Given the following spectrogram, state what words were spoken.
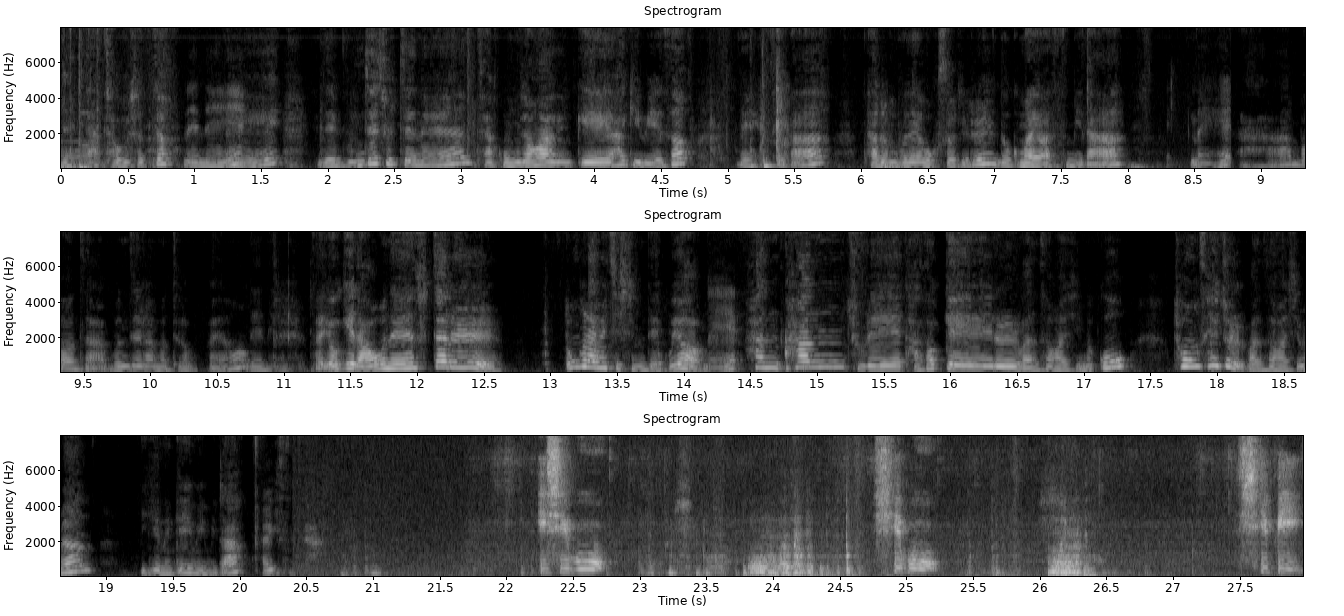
네, 다 적으셨죠? 네네. 네. 이제 문제 출제는 자 공정하게 하기 위해서 네 제가 다른 분의 목소리를 녹음하여 왔습니다. 네. 자, 한번 자 문제를 한번 들어볼까요? 네네. 자, 여기 나오는 숫자를 동그라미 치시면 되고요. 네. 한 한 줄에 다섯 개를 완성하시고 총 세 줄 완성하시면 이기는 게임입니다. 알겠습니다. 25 15 12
